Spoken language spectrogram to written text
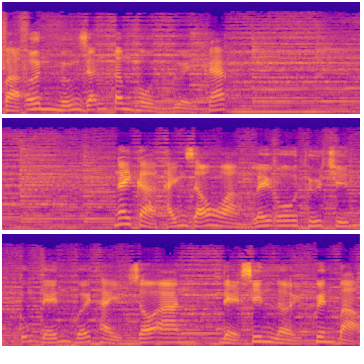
và ơn hướng dẫn tâm hồn người khác. Ngay cả Thánh Giáo Hoàng Leo thứ 9 cũng đến với thầy Gioan để xin lời khuyên bảo.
